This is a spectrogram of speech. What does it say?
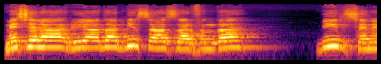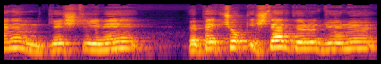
Mesela rüyada bir saat zarfında bir senenin geçtiğini ve pek çok işler görüldüğünü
